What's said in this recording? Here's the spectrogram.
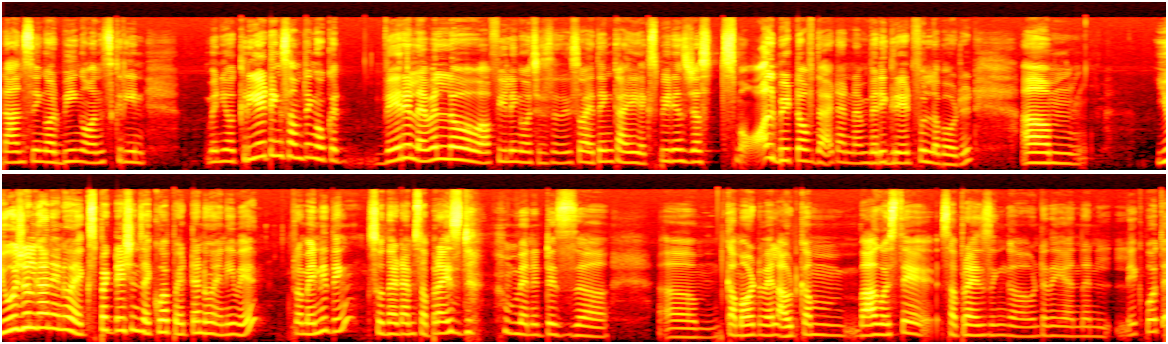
dancing or being on screen when you're creating something ఒక వేరే లెవెల్లో ఆ ఫీలింగ్ వచ్చేస్తుంది. So I think I experience just small bit of that and I'm very grateful about it యూజువల్గా నేను ఎక్స్పెక్టేషన్స్ ఎక్కువ పెట్టాను anyway from anything so that I'm surprised when it is uh, um, come out well. Outcome bag surprising uh, and then lekpote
